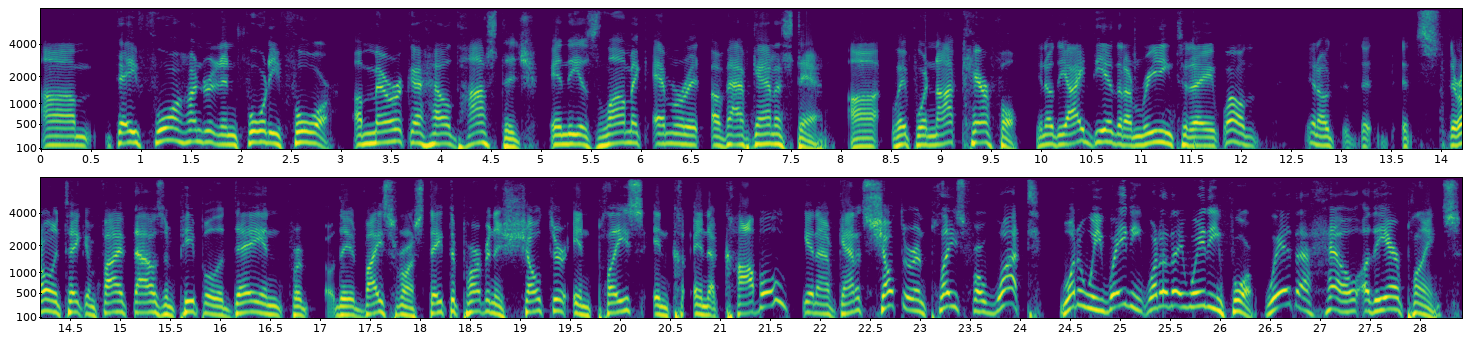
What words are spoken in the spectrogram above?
um, day 444. America held hostage in the Islamic Emirate of Afghanistan. Uh, if we're not careful, you know, the idea that I'm reading today, well, you know, it's, they're only taking 5,000 people a day and for the advice from our State Department is shelter in place in, in a Kabul in Afghanistan. Shelter in place for what? What are we waiting? What are they waiting for? Where the hell are the airplanes?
